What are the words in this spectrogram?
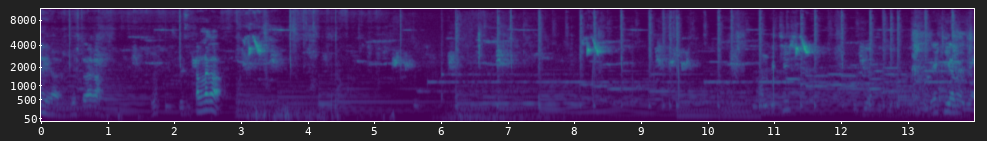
এই হ্যাঁ লাগা। বেশি লাগা। আমি যা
